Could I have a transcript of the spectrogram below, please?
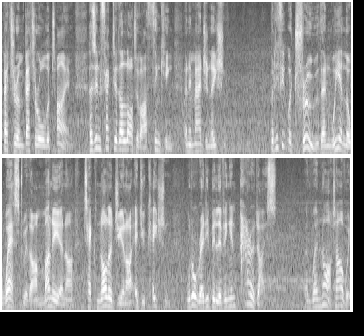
better and better all the time, has infected a lot of our thinking and imagination. But if it were true, then we in the West, with our money and our technology and our education, would already be living in paradise. And we're not, are we?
